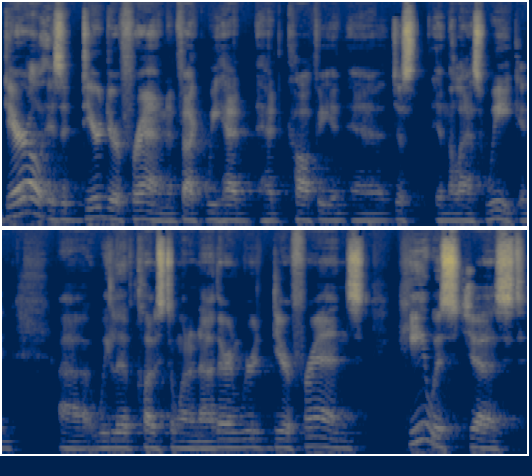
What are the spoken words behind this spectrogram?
Darrell is a dear, dear friend. In fact, we had had coffee uh, just in the last week, and uh, we live close to one another, and we're dear friends. He was just,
